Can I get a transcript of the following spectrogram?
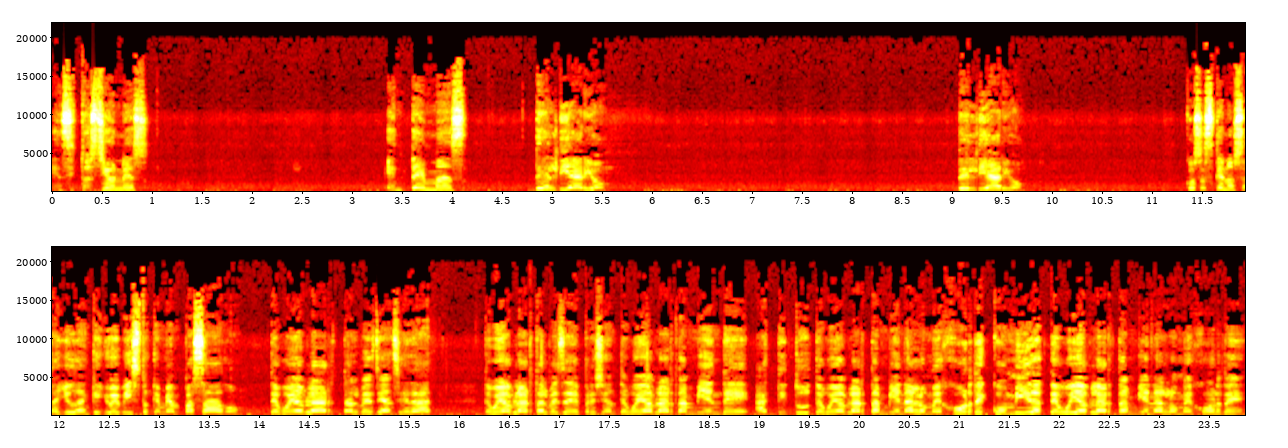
en situaciones, en temas del diario, del diario, cosas que nos ayudan, que yo he visto, que me han pasado. Te voy a hablar tal vez de ansiedad, te voy a hablar tal vez de depresión, te voy a hablar también de actitud, te voy a hablar también a lo mejor de comida, te voy a hablar también a lo mejor de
